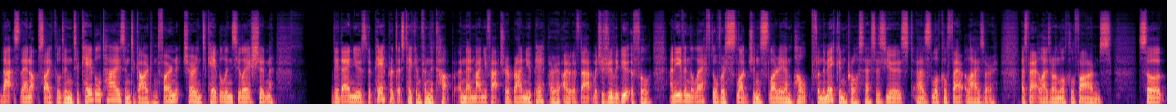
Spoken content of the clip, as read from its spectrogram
that's then upcycled into cable ties, into garden furniture, into cable insulation. They then use the paper that's taken from the cup and then manufacture a brand new paper out of that, which is really beautiful. And even the leftover sludge and slurry and pulp from the making process is used as local fertilizer, as fertilizer on local farms. So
